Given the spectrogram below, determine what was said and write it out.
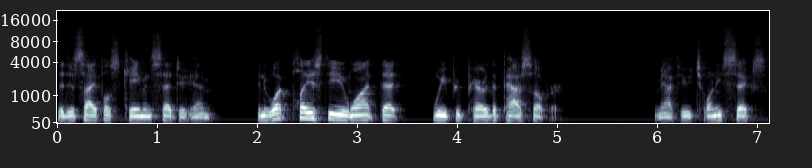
the disciples came and said to him, In what place do you want that we prepare the Passover? Matthew 26,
